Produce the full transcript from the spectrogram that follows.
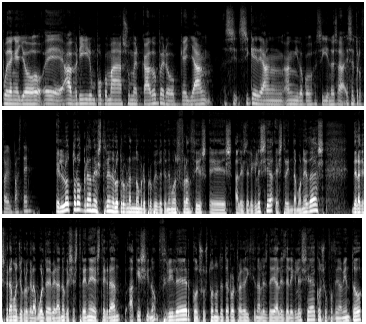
pueden ellos eh, abrir un poco más su mercado, pero que ya han, sí, sí, que han, han ido consiguiendo esa, ese trozo del pastel. El otro gran estreno, el otro gran nombre propio que tenemos, Francis, es Alex de la Iglesia, es 30 monedas, de la que esperamos yo creo que la vuelta de verano que se estrene este gran, aquí sí, ¿no? Thriller, con sus tonos de terror tradicionales de Alex de la Iglesia, con su funcionamiento,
